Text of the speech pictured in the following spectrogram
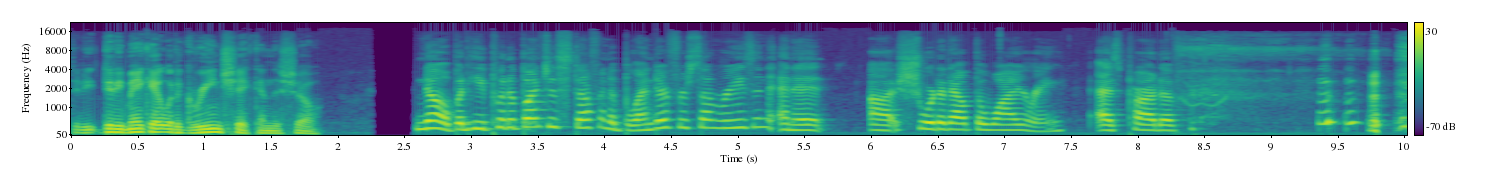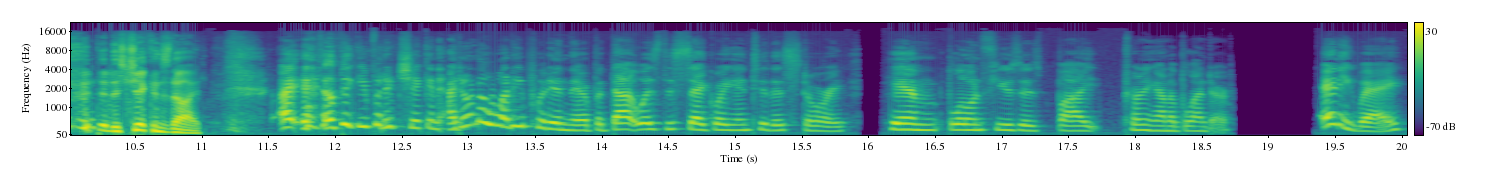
Did he did he make out with a green chick in the show? no, but he put a bunch of stuff in a blender for some reason and it uh, shorted out the wiring as part of. Did his chickens died? I, I don't think he put a chicken. I don't know what he put in there, but that was the segue into this story. Him blowing fuses by turning on a blender. Anyway,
